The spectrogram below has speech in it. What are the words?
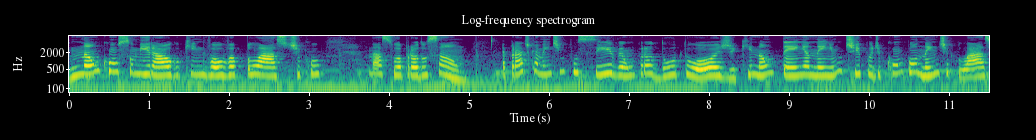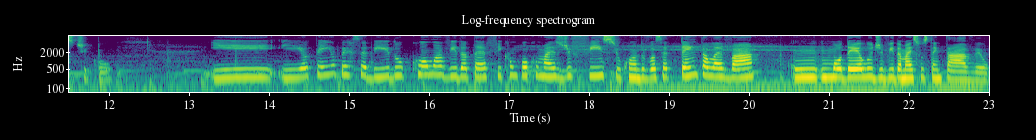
não consumir algo que envolva plástico na sua produção. É praticamente impossível um produto hoje que não tenha nenhum tipo de componente plástico. E, e, eu tenho percebido como a vida até fica um pouco mais difícil quando você tenta levar um, um modelo de vida mais sustentável,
